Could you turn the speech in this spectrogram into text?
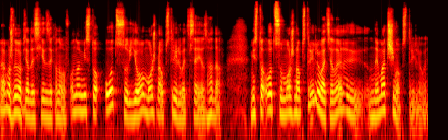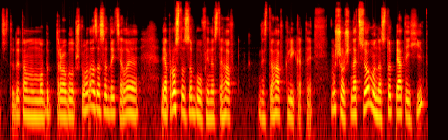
Можливо, б я десь хід зекономив. Воно місто Оцу, його можна обстрілювати. Все, я згадав. Місто Оцу можна обстрілювати, але нема чим обстрілювати. Туди там, мабуть, треба було б шпигуна засадити, але я просто забув і не встигав, не встигав клікати. Ну що ж, на цьому, на 105-й хід.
